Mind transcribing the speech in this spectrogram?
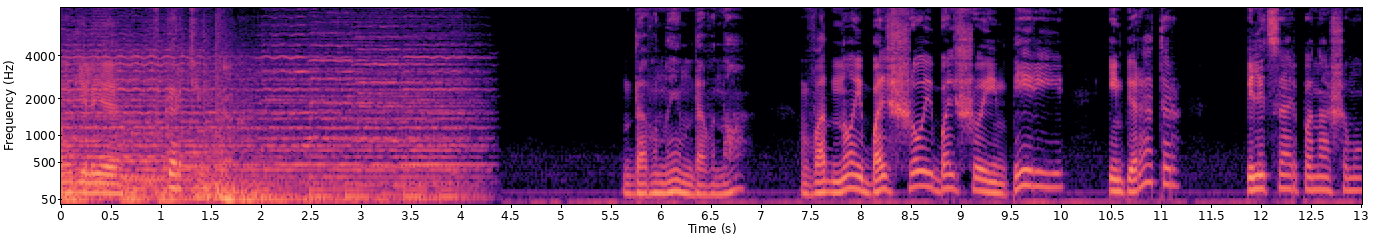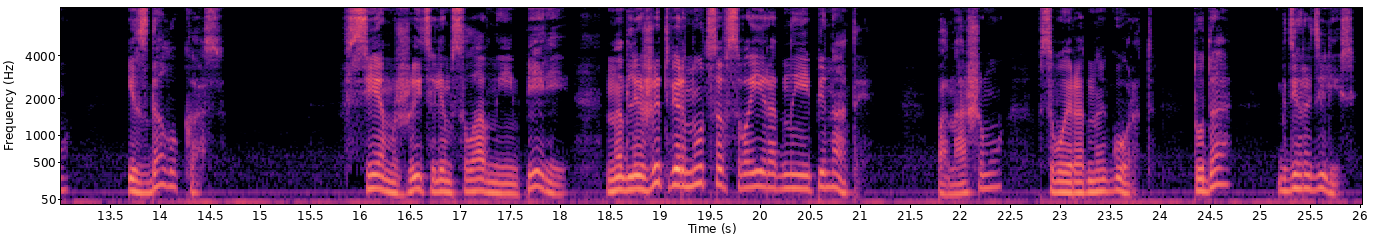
Евангелие в картинках. Давным-давно в одной большой-большой империи император, или царь по-нашему, издал указ. Всем жителям славной империи надлежит вернуться в свои родные пенаты, по-нашему, в свой родной город, туда, где родились.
